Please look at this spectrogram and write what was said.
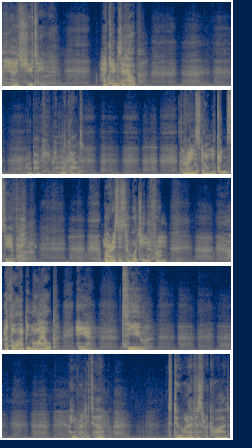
We heard shooting. I came to help. What about keeping lookout? The rainstorm, we couldn't see a thing. Mirus is still watching the front. I thought I'd be more help here to you. Are you ready to help? To do whatever's required?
